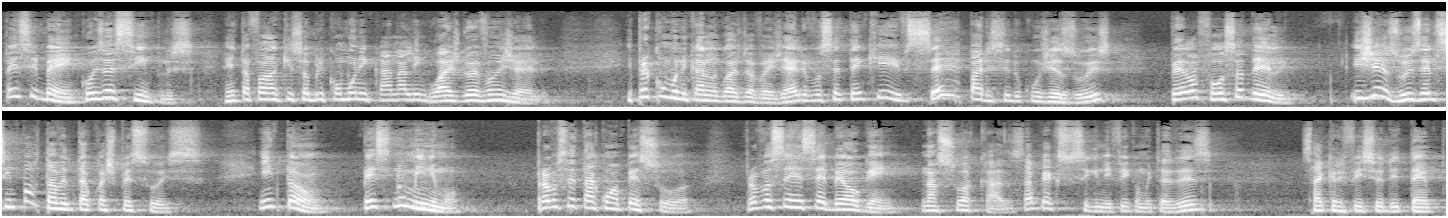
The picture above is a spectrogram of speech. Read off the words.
Pense bem, coisas simples. A gente está falando aqui sobre comunicar na linguagem do Evangelho. E para comunicar na linguagem do Evangelho, você tem que ser parecido com Jesus pela força dele. E Jesus, ele se importava de estar com as pessoas. Então, pense no mínimo. Para você estar com uma pessoa, para você receber alguém na sua casa, sabe o que, é que isso significa muitas vezes? Sacrifício de tempo,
